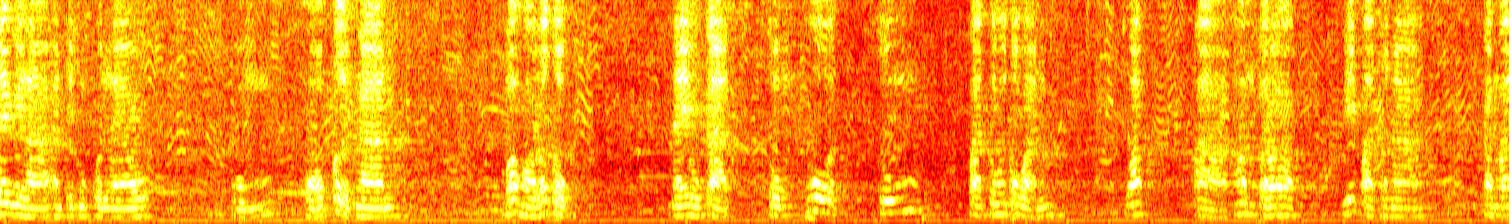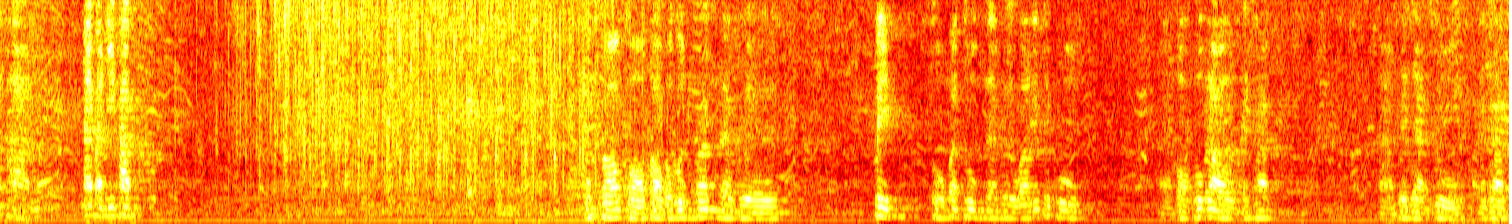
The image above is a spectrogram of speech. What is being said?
ได้เวลาอันเป็นมงคลแล้ว ผมขอเปิดงานมหรสพในโอกาสสมโพธิซุ้มประตูสวรรค์วัดป่าถ้ำกระรอกวิปัสสนากรรมฐานในบัดนี้ครับผมก็ขอขอบพระคุณท่านนายอำเภอปิดโสมปทุมในอำเภอวาริชภูมิของพวกเรานะครับ เป็นอย่างสูงนะครับ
